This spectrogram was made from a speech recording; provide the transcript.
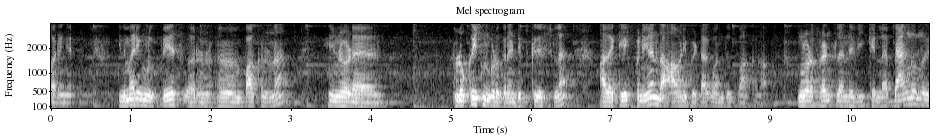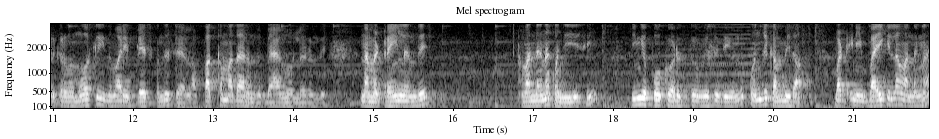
பாருங்கள் இந்த மாதிரி உங்களுக்கு பிளேஸ் வரணும் பார்க்கணுன்னா என்னோடய லொக்கேஷன் கொடுக்குறேன் டிஸ்கிரிப்ஷனில் அதை கிளிக் பண்ணிங்கன்னா இந்த ஆவணிப்பேட்டாவுக்கு வந்து பார்க்கலாம். உங்களோட ஃப்ரெண்ட்ஸில் இந்த வீக்கெண்டில் பெங்களூரில் இருக்கிறவங்க மோஸ்ட்லி இந்த மாதிரி பிளேஸ்க்கு வந்து சேரலாம். பக்கமாக தான் இருந்து பெங்களூர்லேருந்து நம்ம ட்ரெயின்லேருந்து வந்தாங்கன்னா கொஞ்சம் ஈஸி இங்கே போக்குவரத்து வசதி வந்து கொஞ்சம் கம்மி தான் பட் இனி பைக்கெல்லாம் வந்தாங்கன்னா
